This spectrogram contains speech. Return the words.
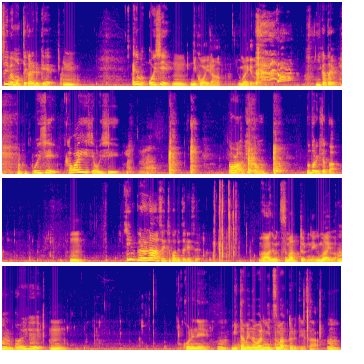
水分持ってかれる系。うん。えでも美味しい。うん。2個はいらん。うまいけど。言い方よ。美味しい。可愛いし美味しい。あほら来ちゃったもん。喉に来ちゃった。うん。シンプルなスイーツポテトです。あーでも詰まっとるね。うまいわ。うん。美味しい。うん。これね、うん。見た目の割に詰まっとるってさうん。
